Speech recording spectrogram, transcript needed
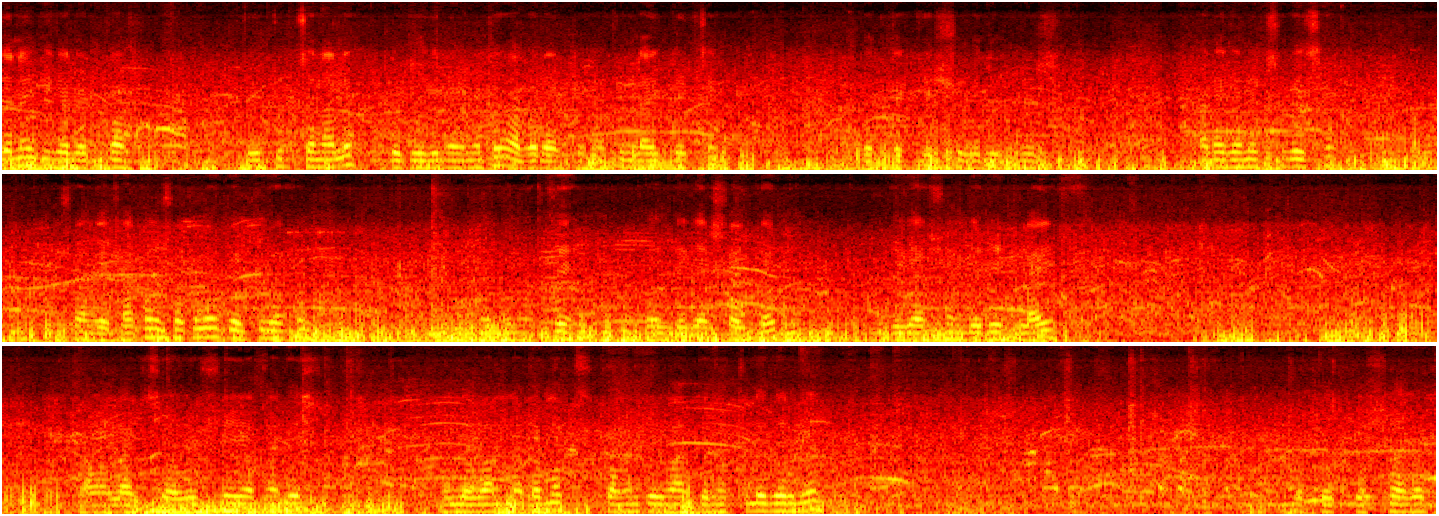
জানাই দীঘা ডট কম ইউটিউব চ্যানেলে। প্রতিদিনের মতো আবার একটা নতুন লাইভ দেখছেন। প্রত্যেককে শুভ দুপুরের অনেক অনেক শুভেচ্ছা। সঙ্গে থাকুন সকলে, দেখতে থাকুন। এই মুহূর্তে দীঘার সৈকত দীঘার সুন্দরীর লাইভ কেমন লাগছে অবশ্যই আপনাদের মূল্যবান মতামত কমেন্টের মাধ্যমে তুলে ধরবেন। প্রত্যেককে স্বাগত।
